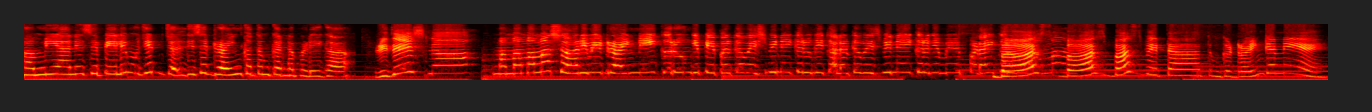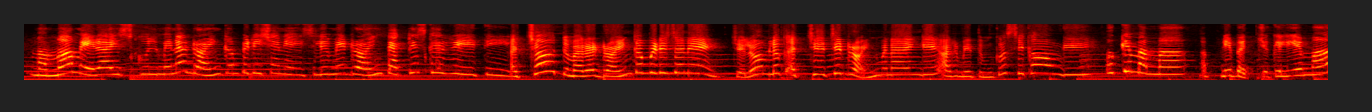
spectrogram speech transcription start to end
मम्मी आने से पहले मुझे जल्दी से ड्राइंग खत्म करना पड़ेगा। रिदेश ना मम्मा मम्मा सॉरी मैं ड्राइंग नहीं करूँगी पेपर का वेस्ट भी नहीं करूँगी कलर का वेस्ट भी नहीं करूँगी मैं पढ़ाई बस बस बस बेटा तुमको ड्राइंग करनी है। मम्मा मेरा स्कूल में ना ड्राइंग कंपटीशन है इसलिए मैं ड्राइंग प्रैक्टिस कर रही थी। अच्छा तुम्हारा ड्राइंग कंपटीशन है। चलो हम लोग अच्छे अच्छे ड्राइंग बनाएँगे और मैं तुमको सिखाऊँगी। ओके मम्मा। अपने बच्चों के लिए माँ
